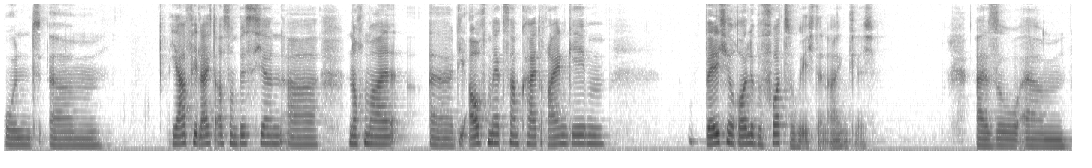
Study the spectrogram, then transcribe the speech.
und ähm, ja, vielleicht auch so ein bisschen äh, nochmal äh, die Aufmerksamkeit reingeben, welche Rolle bevorzuge ich denn eigentlich? Also, ähm,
